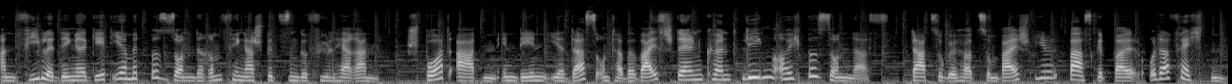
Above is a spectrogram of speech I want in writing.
An viele Dinge geht ihr mit besonderem Fingerspitzengefühl heran. Sportarten, in denen ihr das unter Beweis stellen könnt, liegen euch besonders. Dazu gehört zum Beispiel Basketball oder Fechten.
